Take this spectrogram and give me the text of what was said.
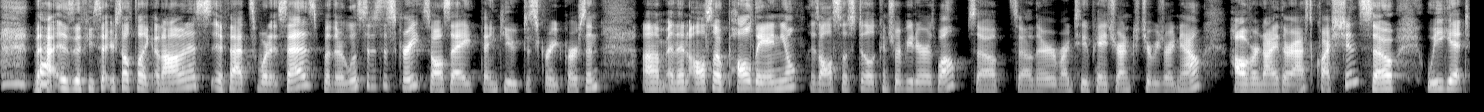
that is if you set yourself to like anonymous, if that's what it says, but they're listed as discreet. So I'll say thank you, discreet person. Um, and then also Paul Daniel is also still a contributor as well. So so they're my two Patreon contributors right now. However, neither asked questions, so we get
